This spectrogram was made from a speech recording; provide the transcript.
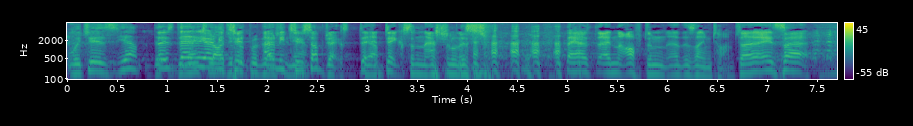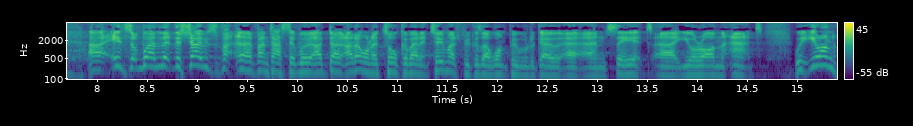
Which is yeah, the, There's, the they're next the only logical two, only two yeah. subjects, D- Yeah. dicks and nationalism. they are, and often at the same time. So it's, uh, uh, it's well, the- show's fa- uh, fantastic. I don't, I don't want to talk about it too much because I want people to go uh, and see it. Uh, you're on at, you're on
